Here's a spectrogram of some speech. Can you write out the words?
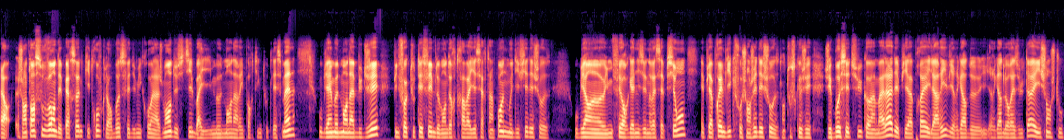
Alors, j'entends souvent des personnes qui trouvent que leur boss fait du micromanagement, du style, bah, il me demande un reporting toutes les semaines, ou bien il me demande un budget, puis une fois que tout est fait, il me demande de retravailler certains points, de modifier des choses. Ou bien euh, il me fait organiser une réception, et puis après il me dit qu'il faut changer des choses. Dans tout ce que j'ai, j'ai bossé dessus comme un malade, et puis après il arrive, il regarde, il regarde le résultat et il change tout.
